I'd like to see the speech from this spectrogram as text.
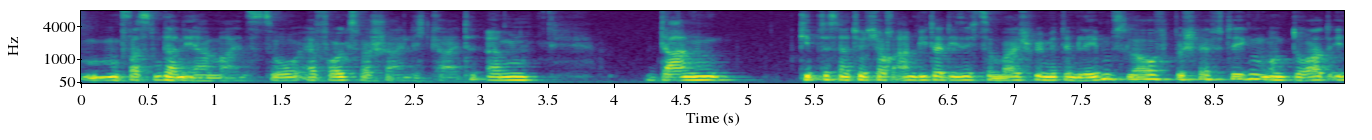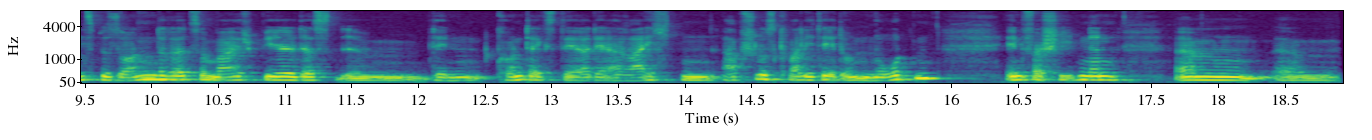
was du dann eher meinst, so Erfolgswahrscheinlichkeit. Ähm, dann gibt es natürlich auch Anbieter, die sich zum Beispiel mit dem Lebenslauf beschäftigen und dort insbesondere zum Beispiel das, ähm, den Kontext der, der erreichten Abschlussqualität und Noten in verschiedenen ähm, ähm,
